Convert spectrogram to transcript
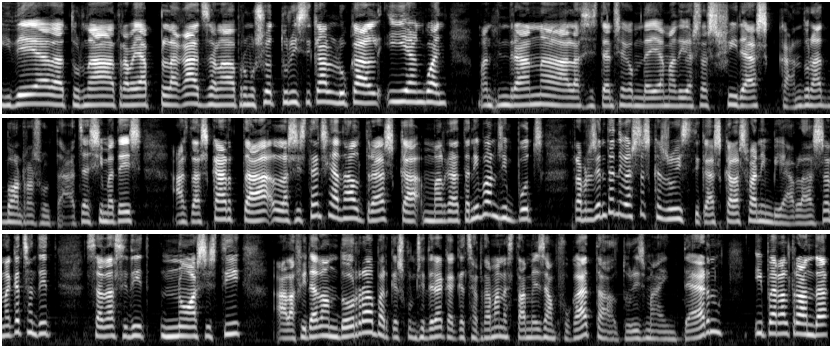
idea de tornar a treballar plegats en la promoció turística local i enguany mantindran eh, l'assistència, com dèiem, a diverses fires que han donat bons resultats. Així mateix, es descarta l'assistència d'altres que, malgrat tenir bons inputs, representen diverses casuístiques que les fan inviables. En aquest sentit, s'ha decidit no assistir a la Fira d'Andorra perquè es considera que aquest certamen està més enfocat al turisme intern i, per altra banda,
